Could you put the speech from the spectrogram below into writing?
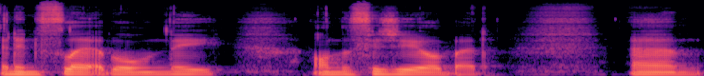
an inflatable knee on the physio bed. Um,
